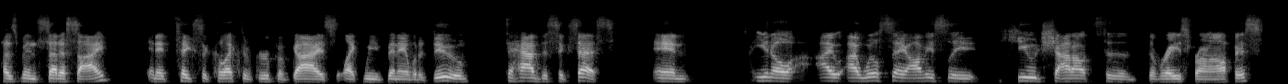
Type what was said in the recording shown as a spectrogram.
has been set aside. And it takes a collective group of guys like we've been able to do to have the success. And, you know, I, I will say, obviously, huge shout out to the Rays front office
